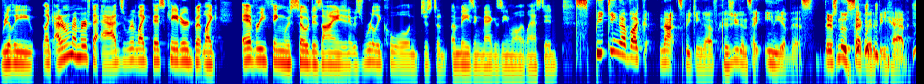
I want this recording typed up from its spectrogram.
really like I don't remember if the ads were like this catered, but like everything was so designed and it was really cool and just an amazing magazine while it lasted. Speaking of like not speaking of because you didn't say any of this. There's no segue to be had.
